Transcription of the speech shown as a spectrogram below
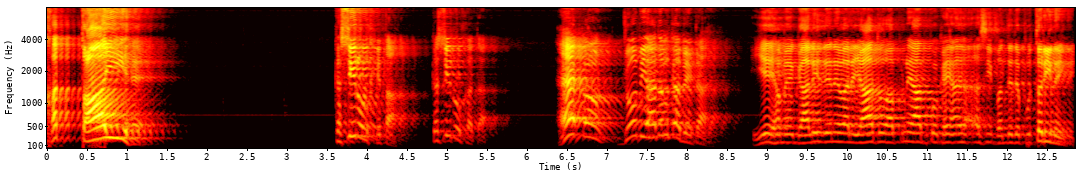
खताई है। कसीर खता कसीर खता है कौन? जो भी आदम का बेटा है। ये हमें गाली देने वाले या तो अपने आप को कहें असी बंदे दे पुत्र ही नहीं।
